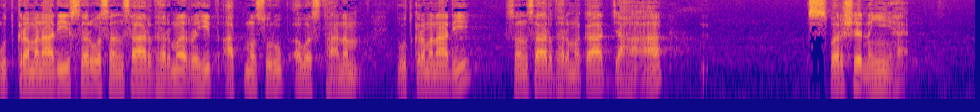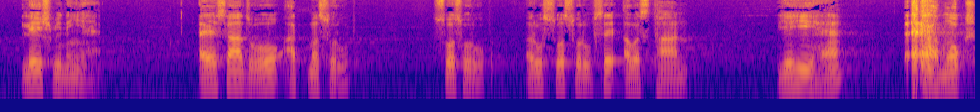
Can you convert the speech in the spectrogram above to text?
उत्क्रमणादि सर्व संसार धर्म रहित आत्मस्वरूप अवस्थानम। तो उत्क्रमणादि संसार धर्म का जहाँ स्पर्श नहीं है, लेश भी नहीं है, ऐसा जो आत्मस्वरूप, स्वस्वरूप और उस स्वस्वरूप से अवस्थान, यही है मोक्ष,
